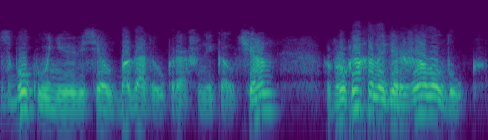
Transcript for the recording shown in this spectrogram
Сбоку у нее висел богато украшенный колчан, в руках она держала лук.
